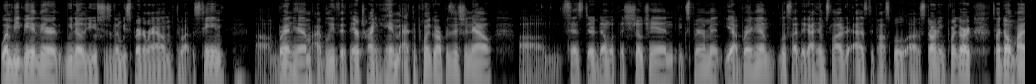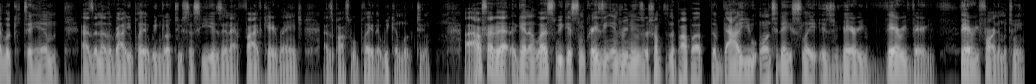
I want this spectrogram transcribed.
Wemby being there. We know the usage is going to be spread around throughout this team. Um, Branham, I believe that they're trying him at the point guard position now um, since they're done with the Sochan experiment. Yeah, Branham looks like they got him slotted as the possible uh, starting point guard. So I don't mind looking to him as another value play that we can go to since he is in that 5K range as a possible play that we can look to. Uh, outside of that, again, unless we get some crazy injury news or something to pop up, the value on today's slate is very, very, very, very far in between.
